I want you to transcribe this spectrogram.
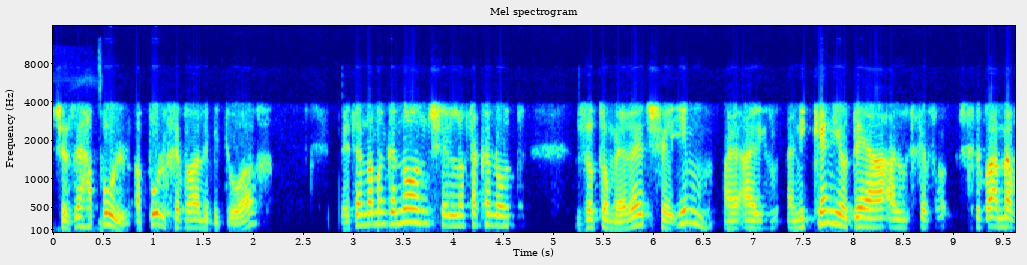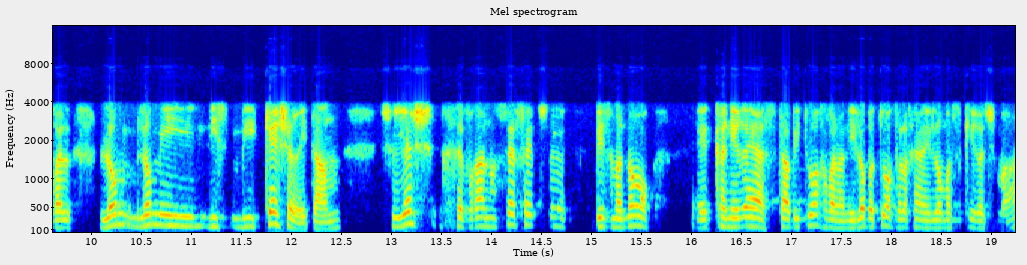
שזה הפול, הפול חברה לביטוח, בהתאם למנגנון של התקנות. זאת אומרת שאם, אני כן יודע על חברה, חברה אבל לא, לא מקשר איתם, שיש חברה נוספת שבזמנו אה, כנראה עשתה ביטוח, אבל אני לא בטוח ולכן אני לא מזכיר את שמה.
